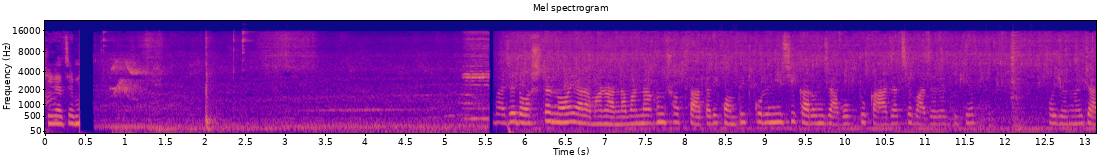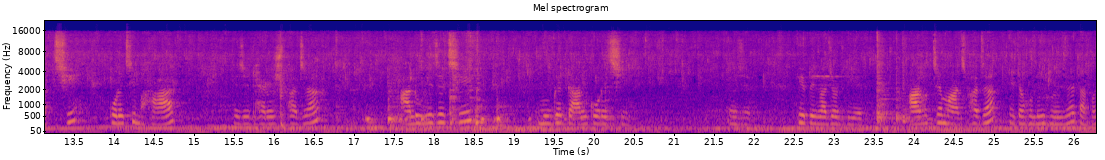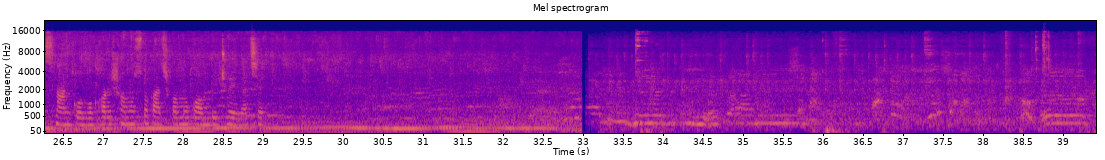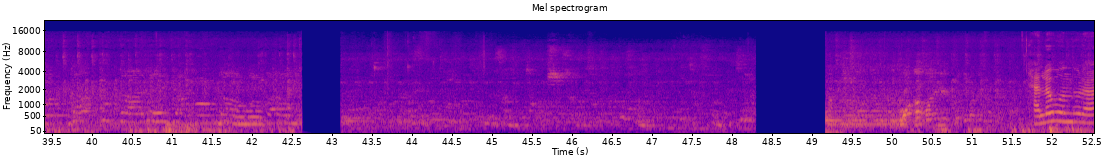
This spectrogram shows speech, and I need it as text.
ঠিক আছে। বাজে দশটা নয় আর আমার রান্না বান্না এখন সব তাড়াতাড়ি কমপ্লিট করে নিয়েছি, কারণ যাব একটু কাজ আছে বাজারের দিকে, ওই জন্যই যাচ্ছি। করেছি ভাত, এই যে ঢেঁড়স ভাজা, আলু ভেজেছি, মুগের ডাল করেছি। এই যে পেঁপে গাজর দিয়ে। আর হচ্ছে মাছ ভাজা, এটা হলেই হয়ে যায়, তারপর স্নান করব। ঘরের সমস্ত কাজকর্ম কমপ্লিট হয়ে গেছে। হ্যালো বন্ধুরা,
